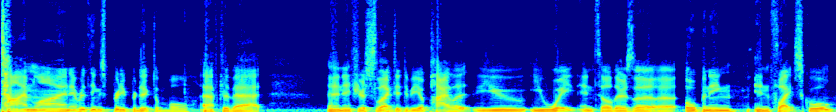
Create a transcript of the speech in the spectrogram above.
timeline. Everything's pretty predictable after that. And if you're selected to be a pilot, you you wait until there's a, a opening in flight school,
